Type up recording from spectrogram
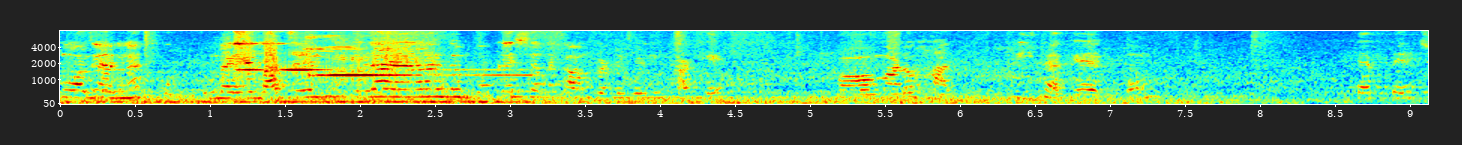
মজার না? মানে বাচ্চারা বুকের সাথে কমফোর্টেবলি থাকে। বাবা মারও হাত ফ্রি থাকে একদম। ক্যাপ পেয়েছ?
